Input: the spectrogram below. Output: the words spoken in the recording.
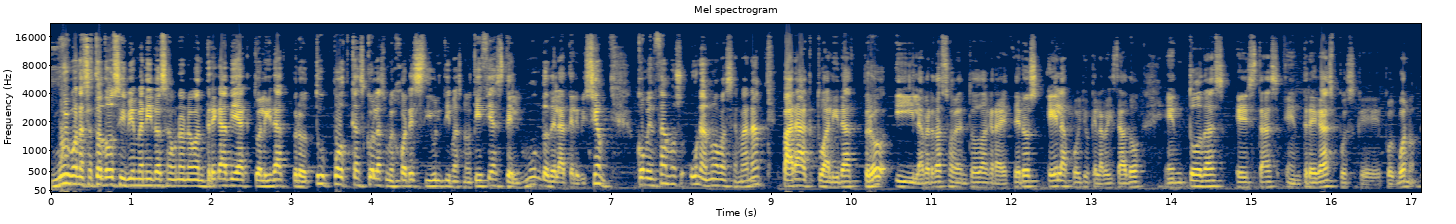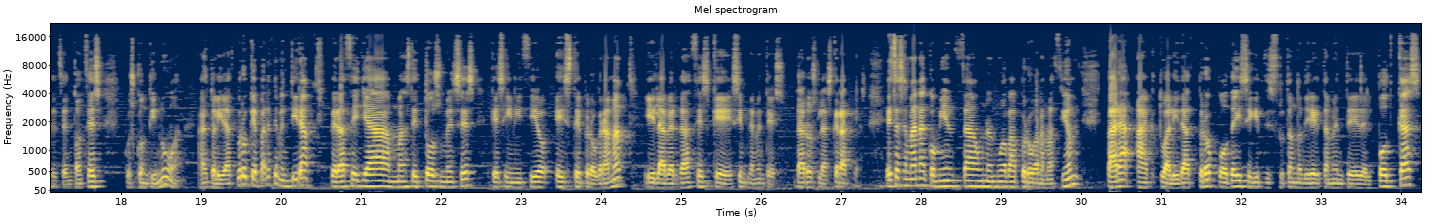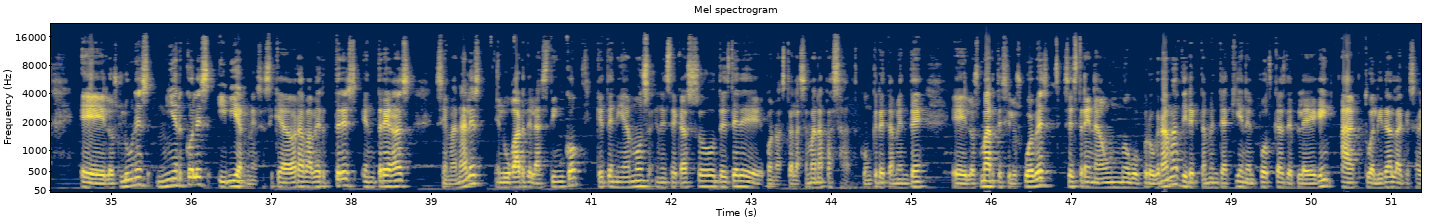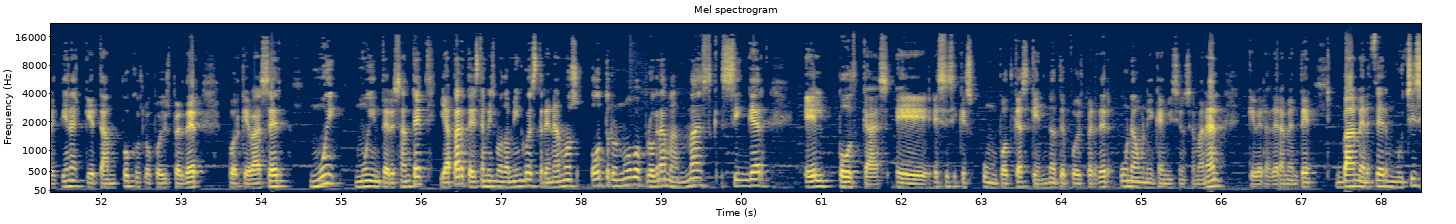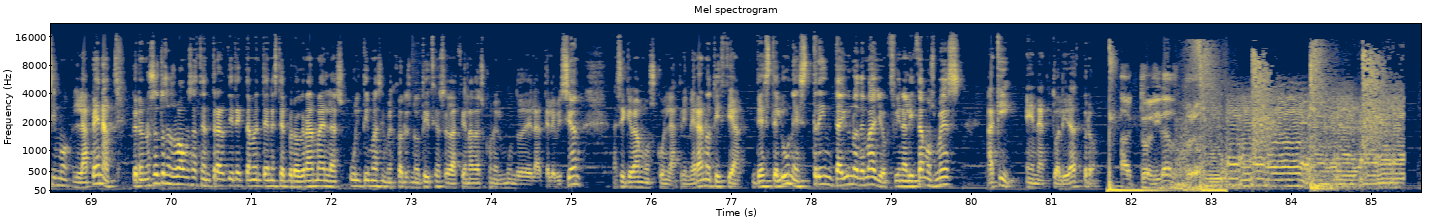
Muy buenas a todos y bienvenidos a una nueva entrega de Actualidad Pro, tu podcast con las mejores y últimas noticias del mundo de la televisión. Comenzamos una nueva semana para Actualidad Pro y la verdad sobre todo agradeceros el apoyo que le habéis dado en todas estas entregas, pues que, pues bueno, desde entonces pues continúa Actualidad Pro, que parece mentira, pero hace ya más de dos meses que se inició este programa y la verdad es que simplemente es daros las gracias. Esta semana comienza una nueva programación para Actualidad Pro. Podéis seguir disfrutando directamente del podcast eh, los lunes, miércoles y viernes. Así que ahora va a haber tres entregas semanales en lugar de las cinco que teníamos en este caso desde, bueno, hasta la semana pasada. Concretamente, eh, los martes y los jueves se estrena un nuevo programa directamente aquí en el podcast de Play Again, Actualidad la que se avecina, que tampoco os lo podéis perder porque va a ser muy, muy interesante. Y aparte, este mismo domingo estrenamos otro nuevo programa, Mask Singer el podcast. Eh, ese sí que es un podcast que no te puedes perder, una única emisión semanal que verdaderamente va a merecer muchísimo la pena. Pero nosotros nos vamos a centrar directamente en este programa en las últimas y mejores noticias relacionadas con el mundo de la televisión. Así que vamos con la primera noticia de este lunes 31 de mayo. Finalizamos mes aquí en Actualidad Pro. Actualidad Pro.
